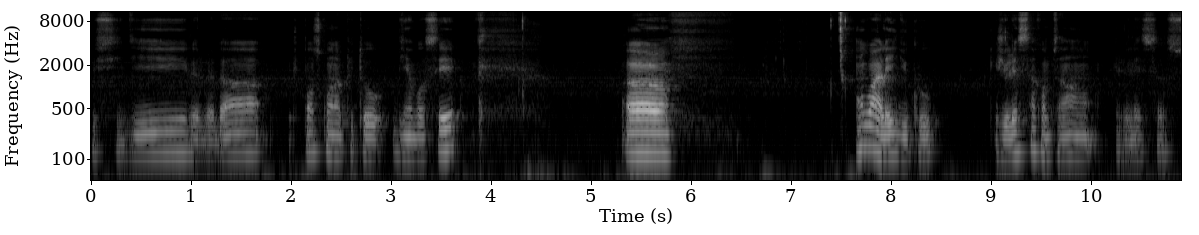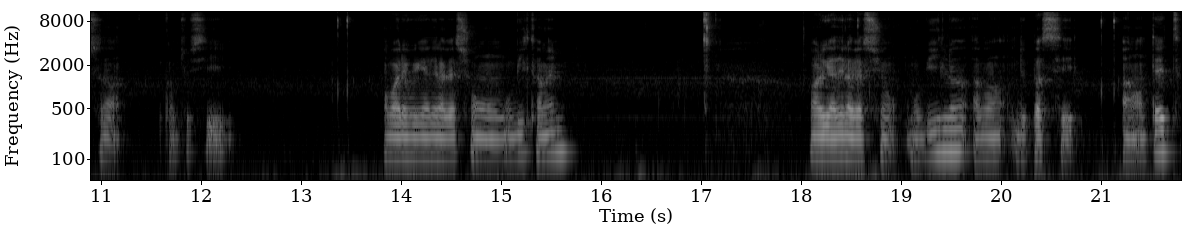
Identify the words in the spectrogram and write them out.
ceci dit, je pense qu'on a plutôt bien bossé. Euh, on va aller du coup. Je laisse ça comme ça. Hein. Je laisse ça comme ceci. On va aller regarder la version mobile quand même. On va regarder la version mobile avant de passer à l'entête.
